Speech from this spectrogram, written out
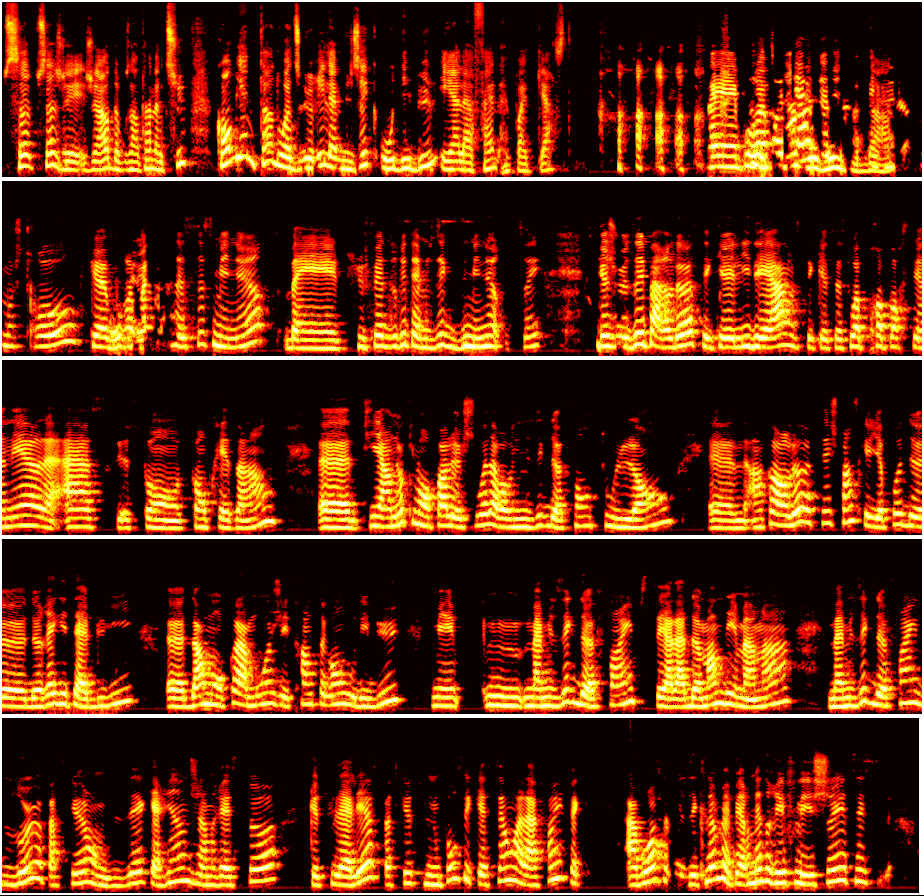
ça, ça j'ai hâte de vous entendre là-dessus. Combien de temps doit durer la musique au début et à la fin d'un podcast? ben, pour un podcast de 6 minutes, moi, je trouve que pour un podcast de 6 minutes, ben, tu fais durer ta musique 10 minutes. Tu sais. Ce que je veux dire par là, c'est que l'idéal, c'est que ce soit proportionnel à ce, ce qu'on présente. Euh, puis il y en a qui vont faire le choix d'avoir une musique de fond tout le long. Euh, encore là, tu sais, je pense qu'il n'y a pas de, de règle établie. Euh, dans mon cas, à moi, j'ai 30 secondes au début, mais ma musique de fin, puis c'est à la demande des mamans, ma musique de fin dure parce qu'on me disait, Karine, j'aimerais ça que tu la laisses parce que tu nous poses des questions à la fin. Fait que avoir cette musique-là me permet de réfléchir,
